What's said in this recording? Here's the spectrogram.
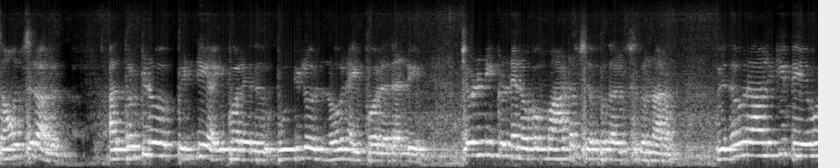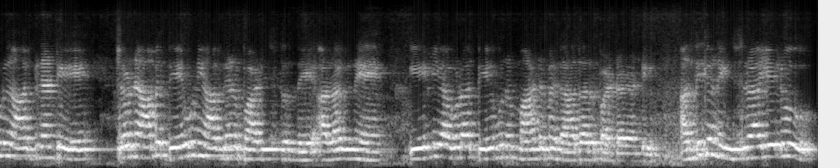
సంవత్సరాలు ఆ తొట్టిలో పిండి అయిపోలేదు బుడ్డిలో నూనె అయిపోలేదండి. చూడండి ఇక్కడ నేను ఒక మాట చెప్పదలుచుకున్నాను. విధవరాలకి దేవుడి ఆజ్ఞ అంటే చూడండి ఆమె దేవుని ఆజ్ఞను పాటిస్తుంది. అలాగనే ఏలియా కూడా దేవుని మాట మీద ఆధారపడ్డాడండి. అందుకని ఇజ్రాయేలు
